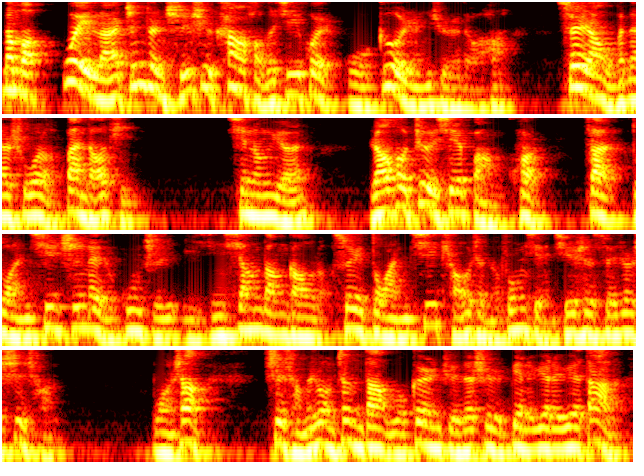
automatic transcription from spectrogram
那么未来真正持续看好的机会，我个人觉得哈，虽然我刚才说了半导体、新能源，然后这些板块在短期之内的估值已经相当高了，所以短期调整的风险其实随着市场往上市场的这种震荡，我个人觉得是变得越来越大了。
